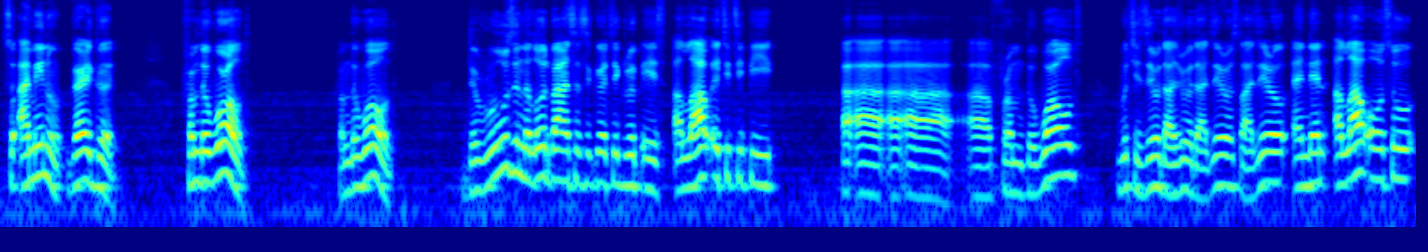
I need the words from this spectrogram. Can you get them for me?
So Aminu, very good. From the world, from the world, the rules in the load balancer security group is allow HTTP uh, uh, uh, uh, from the world, which is 0.0.0 slash 0, and then allow also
